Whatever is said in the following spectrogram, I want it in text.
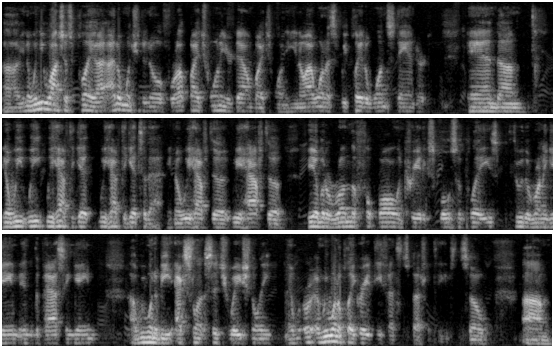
Uh, you know, when you watch us play, I, I, don't want you to know if we're up by 20 or down by 20. You know, I want us. We play to one standard, and um, you know we, we we have to get we have to get to that. You know we have to we have to be able to run the football and create explosive plays through the running game into the passing game. Uh, we want to be excellent situationally and, and we want to play great defense and special teams. So um,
